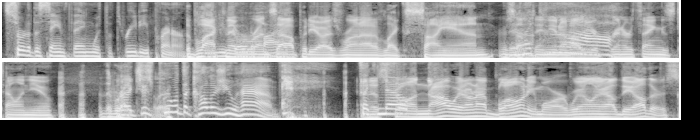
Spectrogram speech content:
It's sort of the same thing with the 3D printer. The black never runs out, but you always run out of like cyan or something. you know how your ah. printer thing is telling you. They're right like, just color. print with the colors you have. and like, it's no. going, no, we don't have blue anymore. We only have the others.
